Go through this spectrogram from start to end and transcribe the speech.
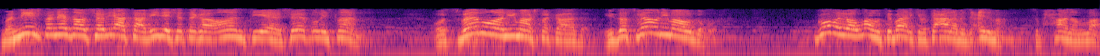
Ma ništa ne zna od šarijata, vidjet ćete ga, on ti je šeful islam. O svemu on ima šta kazati. I za sve on ima odgovor. Govori o Allahu te barke ta'ala bez ilma. Subhanallah.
